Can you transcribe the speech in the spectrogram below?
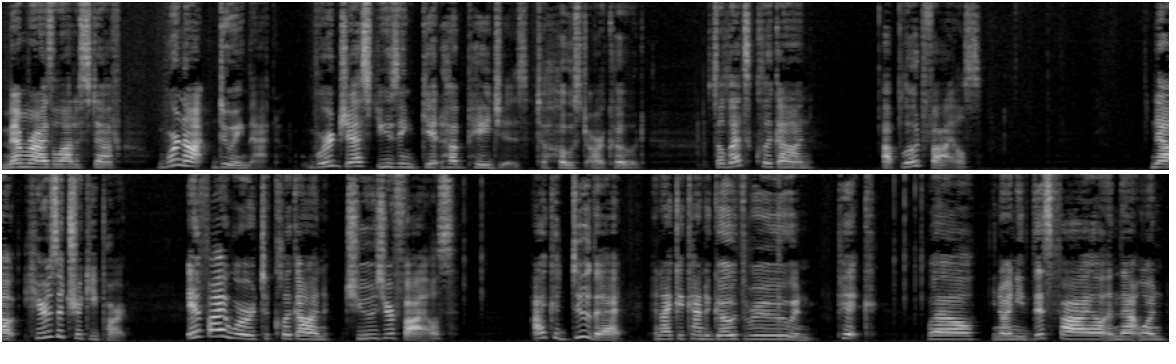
memorize a lot of stuff. We're not doing that. We're just using GitHub pages to host our code. So let's click on Upload Files. Now, here's a tricky part. If I were to click on Choose Your Files, I could do that and I could kind of go through and pick, well, you know, I need this file and that one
